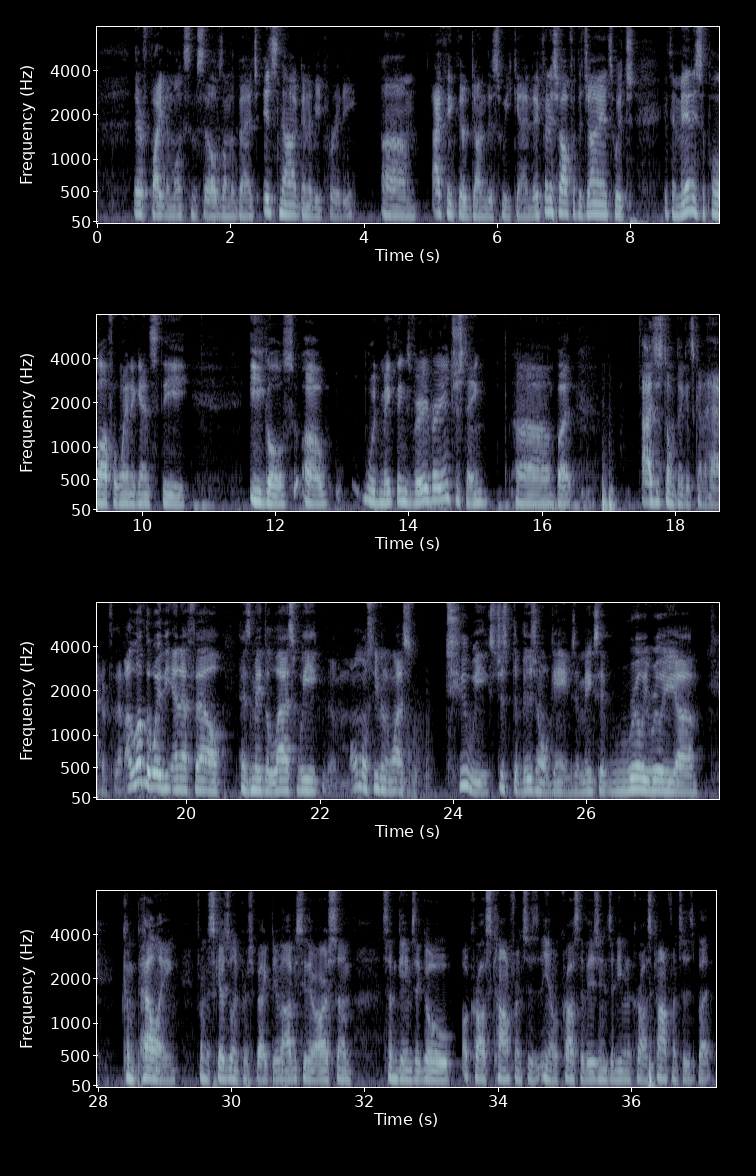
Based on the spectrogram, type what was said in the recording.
They're fighting amongst themselves on the bench. It's not going to be pretty. Um, I think they're done this weekend. They finish off with the Giants, which, if they manage to pull off a win against the Eagles, uh, would make things very, very interesting. Uh, but I just don't think it's going to happen for them. I love the way the NFL has made the last week, almost even the last two weeks, just divisional games. It makes it really, really uh, compelling from a scheduling perspective. Obviously, there are some some games that go across conferences, you know, across divisions and even across conferences. But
